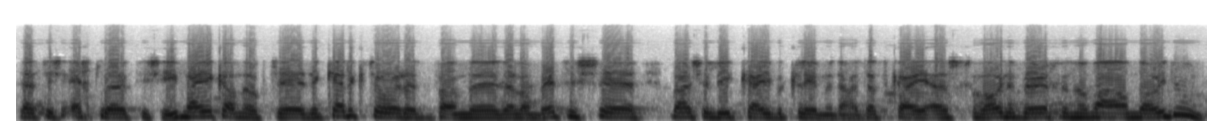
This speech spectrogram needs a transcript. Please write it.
dat is echt leuk te zien. Maar je kan ook de, de kerktoren van de, de Lambertus eh, basiliek kan je beklimmen. Nou, dat kan je als gewone burger normaal nooit doen.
